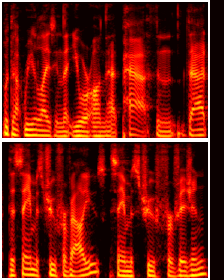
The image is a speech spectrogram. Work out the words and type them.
without realizing that you are on that path. And that the same is true for values, the same is true for vision.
